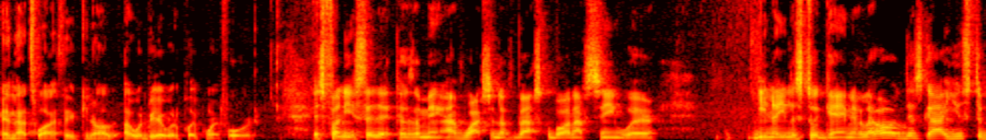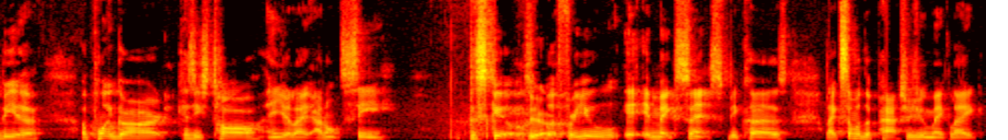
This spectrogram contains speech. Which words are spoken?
and that's why I think you know I, I, would be able to play point forward. It's funny you say that because I mean I've watched enough basketball and I've seen where you know you listen to a game and they're like, oh, this guy used to be a, a point guard because he's tall, and you're like, I don't see the skills. Yeah. But for you, it, it makes sense because like some of the passes you make, like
